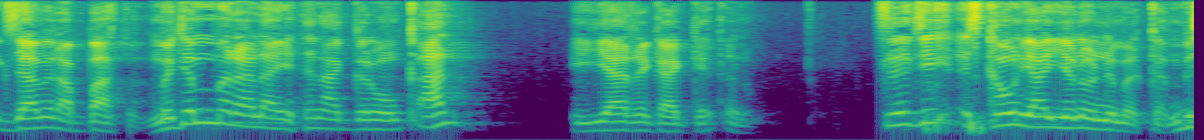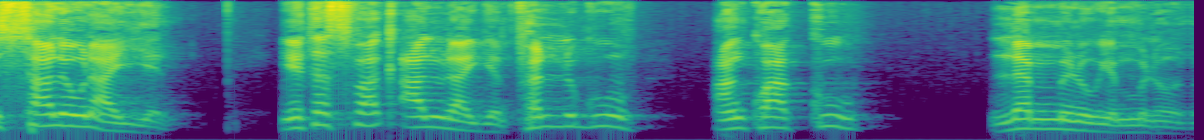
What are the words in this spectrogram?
እግዚአብሔር አባት ነው። መጀመሪያ ላይ የተናገረውን ቃል እያረጋገጠ ነው። ስለዚህ እስካሁን ያየነው እንመልከት። ምሳሌውን አየን። የተስፋ ቃሉን አየን። ፈልጉ አንኳኩ ለምኑ የምለውን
